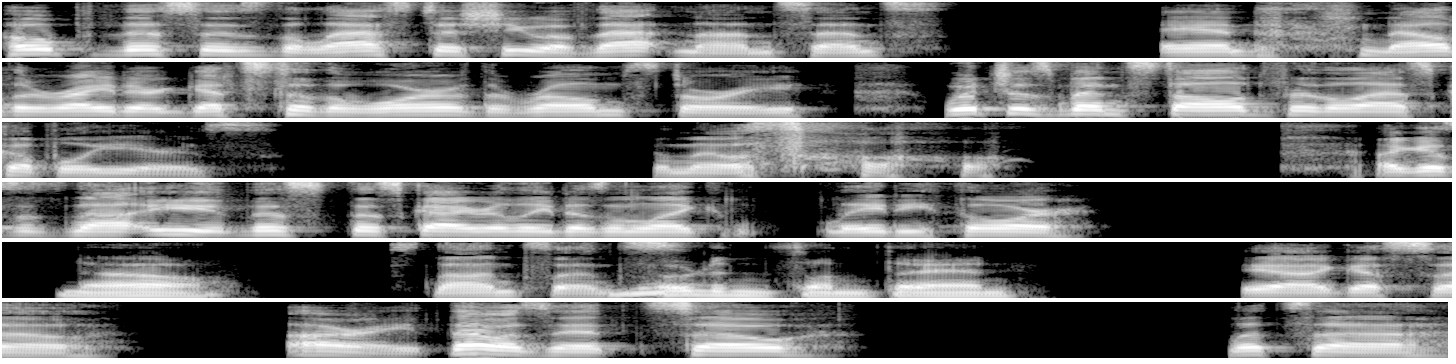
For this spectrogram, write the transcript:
Hope this is the last issue of that nonsense. And now the writer gets to the War of the Realms story, which has been stalled for the last couple years. And that was all. I guess it's not this. This guy really doesn't like Lady Thor. No, It's nonsense. Odin something. Yeah, I guess so. All right, that was it. So let's uh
